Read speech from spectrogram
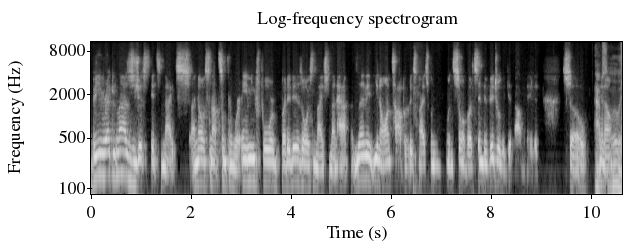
being recognized is just it's nice. I know it's not something we're aiming for, but it is always nice when that happens. Then you know, on top of it, it's nice when when some of us individually get nominated. So you know, Absolutely.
